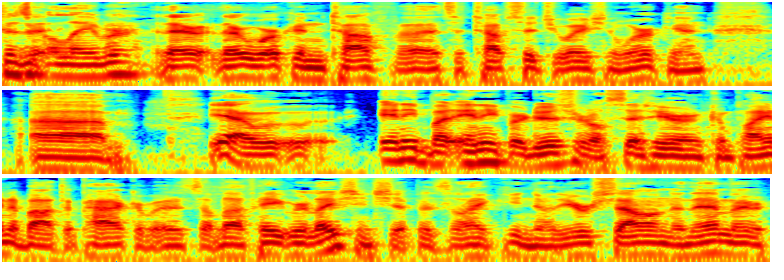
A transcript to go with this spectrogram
physical labor. They're they're working tough. Uh, it's a tough situation to work in. Um, yeah, but any producer will sit here and complain about the packer, but it's a love hate relationship. It's like you know you're selling to them. They're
